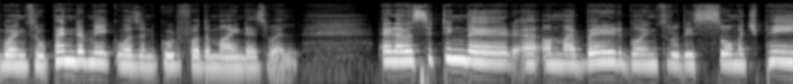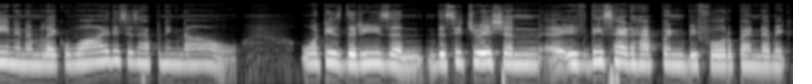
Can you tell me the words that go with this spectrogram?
going through pandemic wasn't good for the mind as well and i was sitting there uh, on my bed going through this so much pain and i'm like why this is happening now what is the reason the situation uh, if this had happened before pandemic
